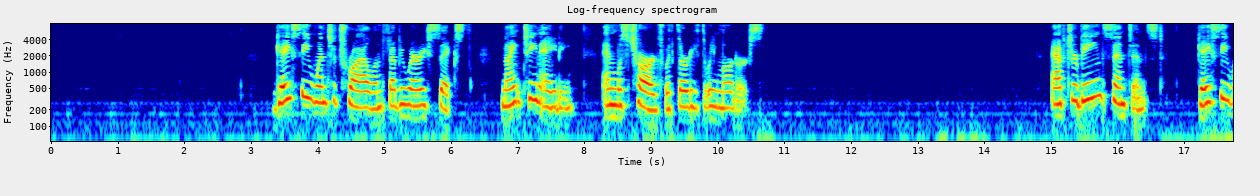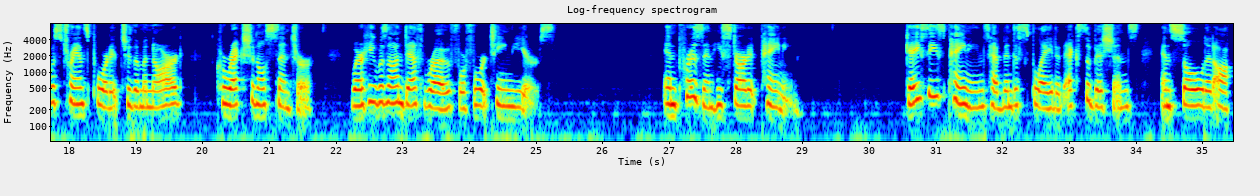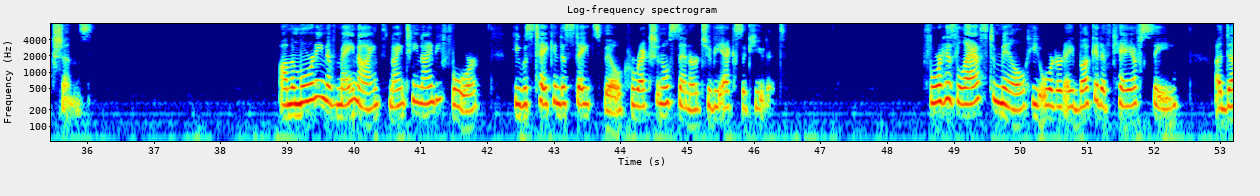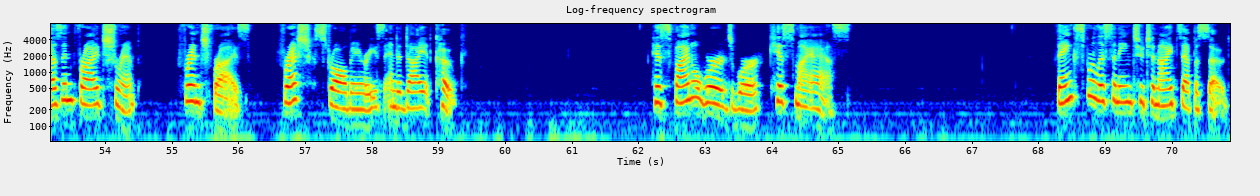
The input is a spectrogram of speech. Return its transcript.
Gacy went to trial on February 6, 1980, and was charged with 33 murders. After being sentenced, Gacy was transported to the Menard Correctional Center, where he was on death row for 14 years. In prison, he started painting. Gacy's paintings have been displayed at exhibitions and sold at auctions. On the morning of May 9, 1994, he was taken to Statesville Correctional Center to be executed. For his last meal, he ordered a bucket of KFC, a dozen fried shrimp, french fries, fresh strawberries, and a Diet Coke. His final words were, Kiss my ass. Thanks for listening to tonight's episode.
